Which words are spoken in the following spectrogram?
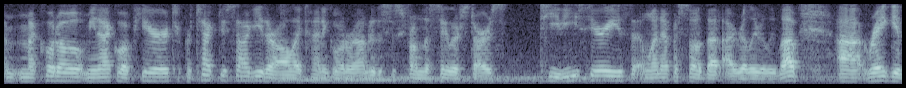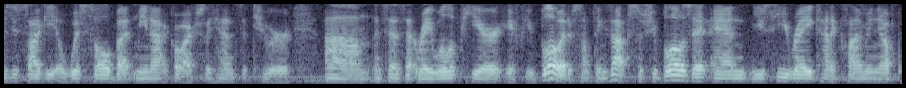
Makoto Minako appear to protect Usagi. They're all like kind of going around her. This is from the Sailor Stars TV series, that one episode that I really, really love. Uh, Rei gives Usagi a whistle, but Minako actually hands it to her um, and says that Rei will appear if you blow it, if something's up. So she blows it, and you see Rei kind of climbing up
